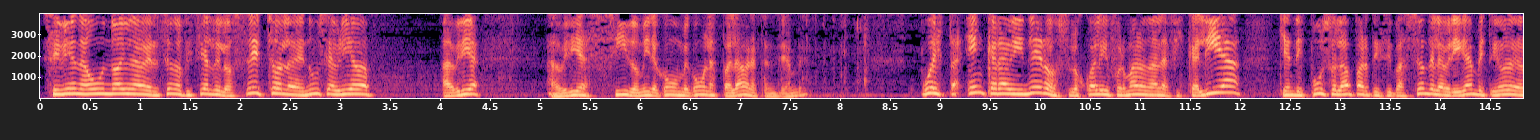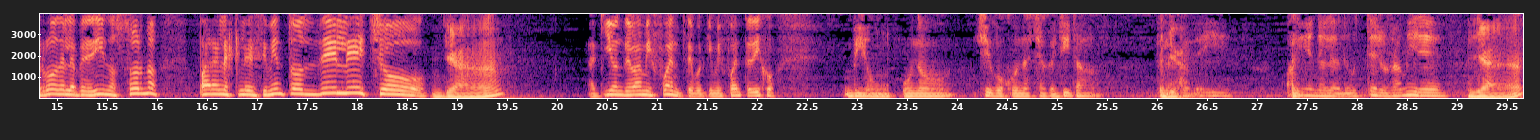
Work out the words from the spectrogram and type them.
Si bien aún no hay una versión oficial de los hechos, la denuncia habría habría habría sido, mira cómo me como las palabras tan hambre, puesta en carabineros, los cuales informaron a la fiscalía, quien dispuso la participación de la brigada investigadora de robo de la PDI Osorno para el esclarecimiento del hecho. Ya. Aquí donde va mi fuente, porque mi fuente dijo, vi un, unos chicos con una chaquetita de la Ya. PDI, ahí en el Eleuterio Ramírez. Ya.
